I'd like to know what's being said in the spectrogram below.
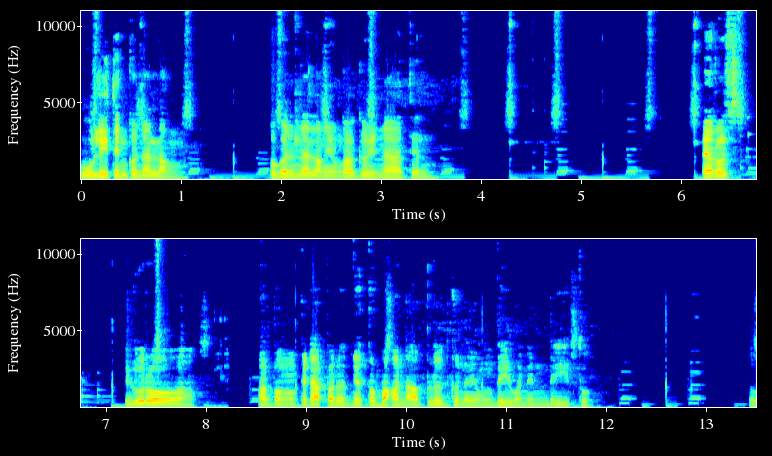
ulitin ko na lang. So ganun na lang yung gagawin natin. Pero siguro habang pinapanood nyo to baka na-upload ko na yung day 1 and day 2. So,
